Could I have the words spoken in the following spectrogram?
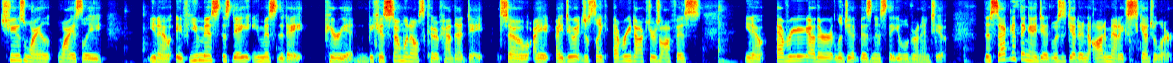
Choose wisely. You know, if you miss this date, you miss the date. Period. Because someone else could have had that date. So I I do it just like every doctor's office you know every other legit business that you will run into the second thing i did was get an automatic scheduler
